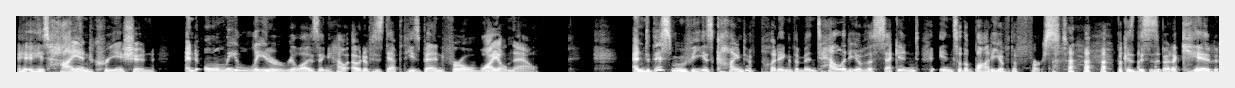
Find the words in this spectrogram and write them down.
his high-end creation and only later realizing how out of his depth he's been for a while now. And this movie is kind of putting the mentality of the second into the body of the first. because this is about a kid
